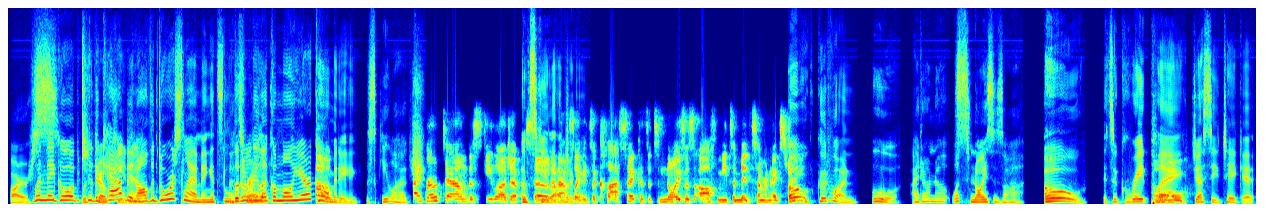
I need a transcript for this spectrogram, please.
farce When they go up to the Joe cabin, Keenan. all the door slamming, it's That's literally right. like a Moliere Oh. comedy. the ski lodge. I wrote down the Ski Lodge episode, and I Lodge, was like, it's a classic because it's Noises Off meets A Midsummer Night's Dream. Oh, good one. Ooh, I don't know what's noises off. Oh, it's a great play. Oh. Jesse, take it.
